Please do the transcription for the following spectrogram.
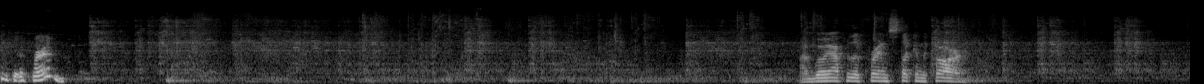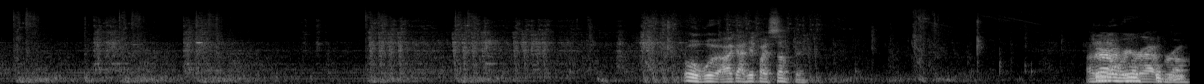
You got a friend. I'm going after the friend stuck in the car. Oh, whoa, I got hit by something. I don't know where you're at, bro.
